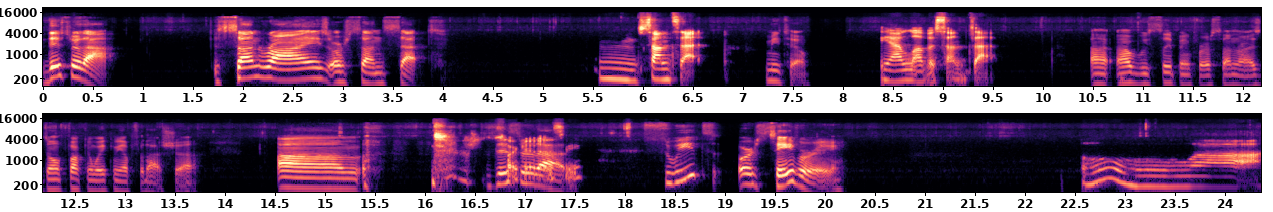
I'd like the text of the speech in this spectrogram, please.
this or that, sunrise or sunset. Mm, sunset. Me too. Yeah, I love a sunset. I I'll be sleeping for a sunrise. Don't fucking wake me up for that shit. Um, this or that, sweet or savory. Oh. Uh,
